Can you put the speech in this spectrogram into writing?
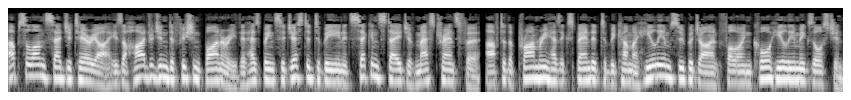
Upsilon Sagittarii is a hydrogen-deficient binary that has been suggested to be in its second stage of mass transfer, after the primary has expanded to become a helium supergiant following core helium exhaustion.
